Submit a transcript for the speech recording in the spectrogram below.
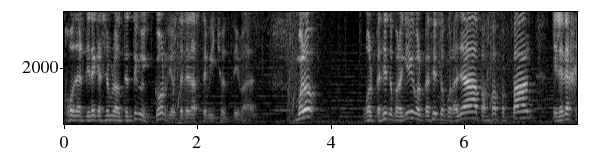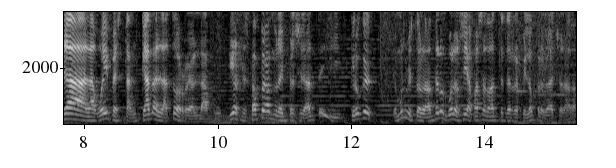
Joder, tiene que ser un auténtico incordio tener a este bicho encima, ¿eh? Bueno, golpecito por aquí, golpecito por allá, pam, pam, pam, pam. Y le deja la wave estancada en la torre al Damu Dios, le están pegando una impresionante y creo que hemos visto el Lancelot. Bueno, sí, ha pasado antes del refilón, pero no ha hecho nada.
